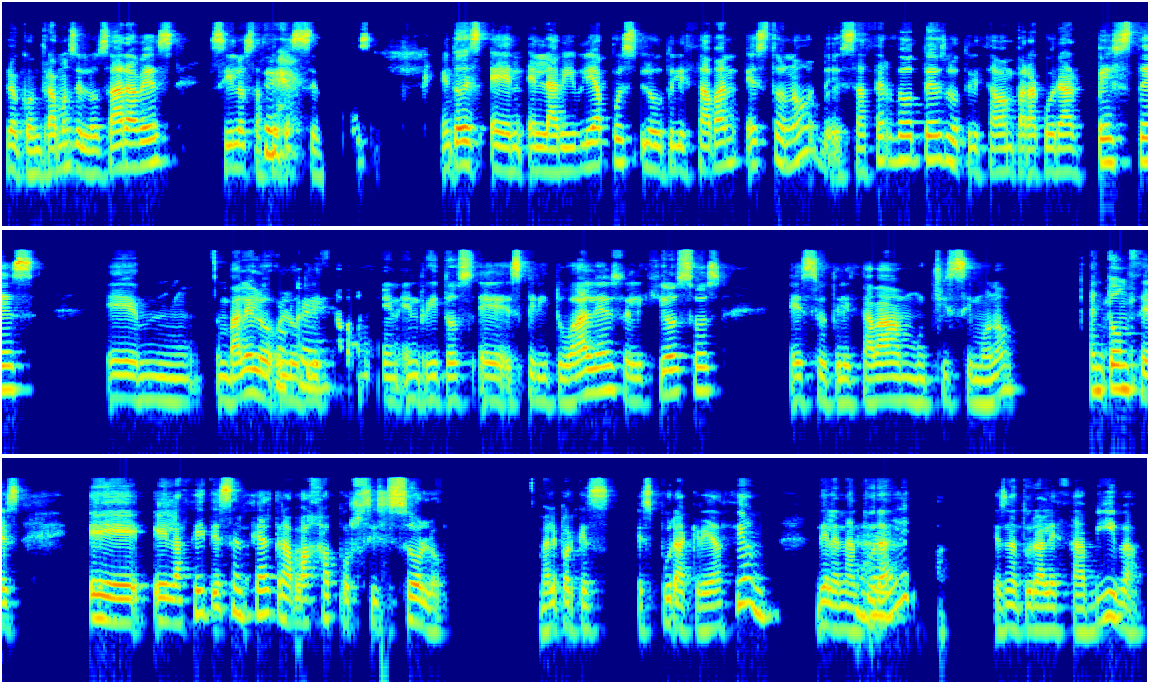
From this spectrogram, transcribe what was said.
lo encontramos en los árabes, sí, los aceites esenciales. Entonces, en, en, la Biblia, pues lo utilizaban esto, ¿no? De sacerdotes, lo utilizaban para curar pestes, em, ¿vale? Lo, utilizaban en, ritos eh, espirituales, religiosos, eh, se utilizaba muchísimo, ¿no? Entonces, eh, el aceite esencial trabaja por sí solo, ¿vale? Porque es, es pura creación de la naturaleza, es naturaleza viva,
